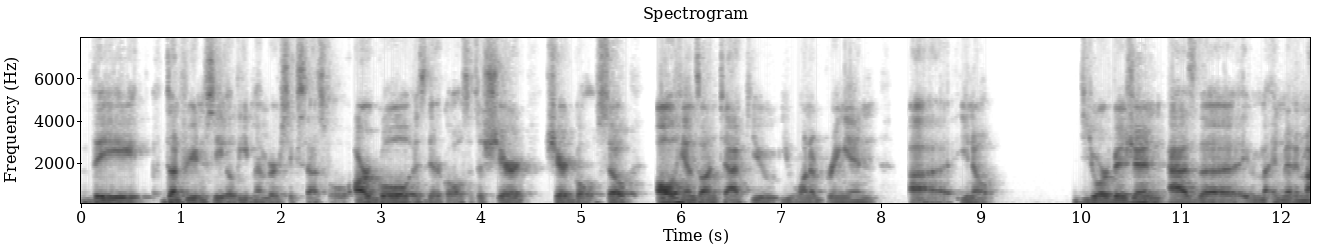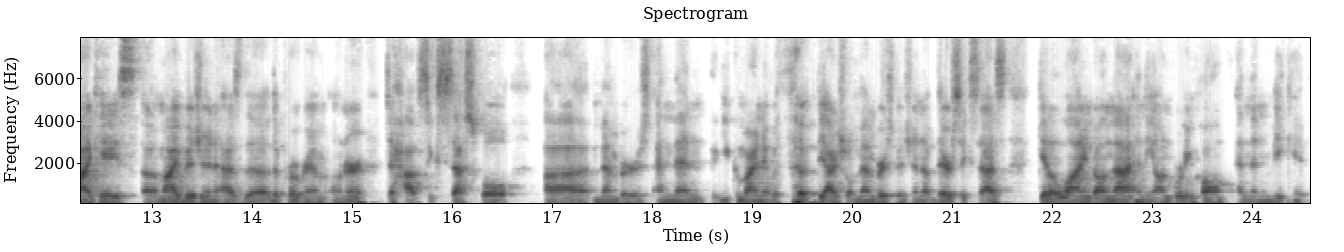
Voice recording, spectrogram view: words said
the done for elite member successful our goal is their goals it's a shared shared goal so all hands on deck you you want to bring in uh you know your vision as the in, in my case uh, my vision as the the program owner to have successful uh, members. And then you combine it with the, the actual members vision of their success get aligned on that in the onboarding call and then make it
